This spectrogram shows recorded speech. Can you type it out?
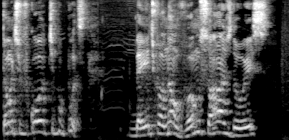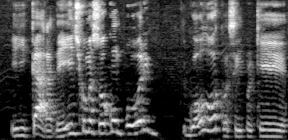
Então a gente ficou tipo, putz. Daí a gente falou, não, vamos só nós dois. E, cara, daí a gente começou a compor igual louco, assim, porque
